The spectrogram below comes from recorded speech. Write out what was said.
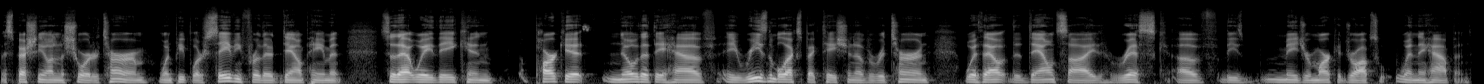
especially on the shorter term when people are saving for their down payment. So that way they can park it, know that they have a reasonable expectation of a return without the downside risk of these major market drops when they happen.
